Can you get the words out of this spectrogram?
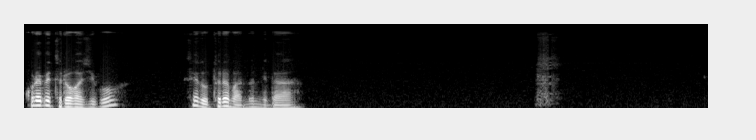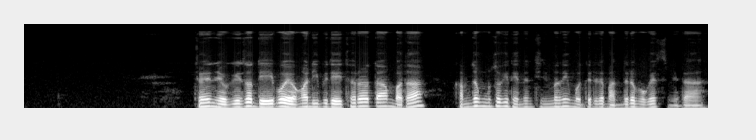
Colab에 들어가시고 새 노트를 만듭니다. 저희는 여기서 네이버 영화 리뷰 데이터를 다운받아 감정 분석이 되는 deep learning 모델을 만들어 보겠습니다.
